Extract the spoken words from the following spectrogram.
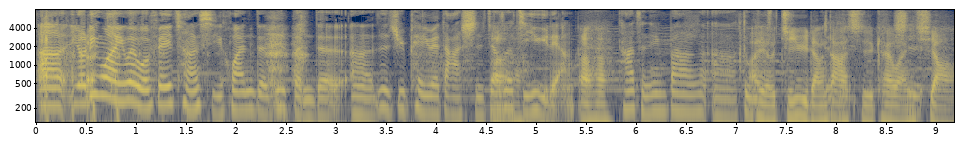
呃，有另外一位我非常喜欢的日本的呃日剧配乐大师，叫做吉宇良。啊哈，他曾经帮呃赌，哎呦，吉宇良大师开玩笑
